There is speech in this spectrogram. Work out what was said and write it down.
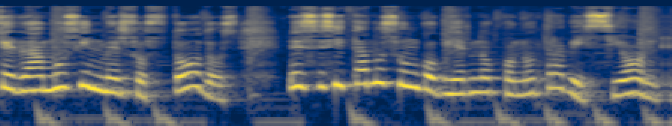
quedamos inmersos todos. Necesitamos un gobierno con otra visión,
